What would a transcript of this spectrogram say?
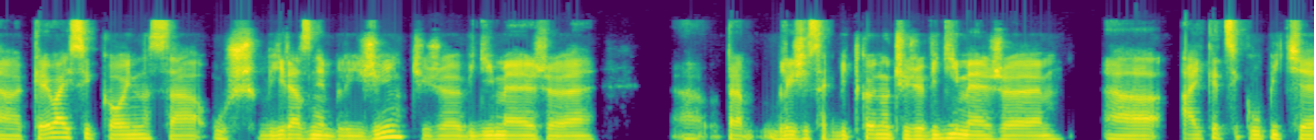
KYC Coin sa už výrazne blíži, čiže vidíme, že eh, teda blíži sa k Bitcoinu, čiže vidíme, že eh, aj keď si kúpite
